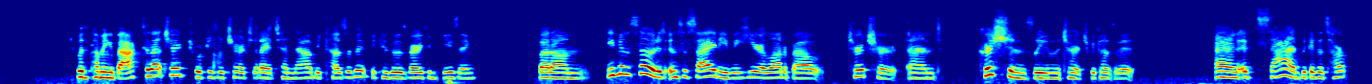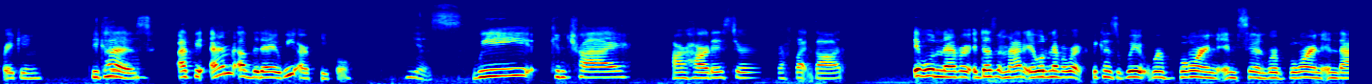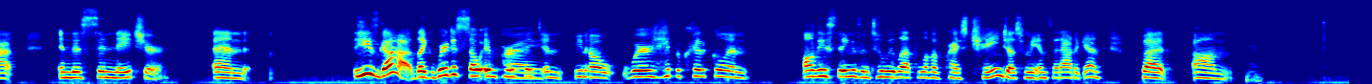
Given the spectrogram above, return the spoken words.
with coming back to that church, which is the church that I attend now because of it, because it was very confusing. But um, even so, just in society, we hear a lot about church hurt and Christians leaving the church because of it. And it's sad because it's heartbreaking because yeah. at the end of the day, we are people. Yes. We can try our hardest to reflect God. It will never, it doesn't matter. It will never work because we, we're born in sin. We're born in that, in this sin nature. And he's God. Like we're just so imperfect right. and, you know, we're hypocritical and all these things until we let the love of Christ change us from the inside out again. But um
